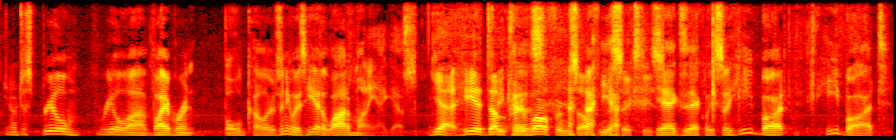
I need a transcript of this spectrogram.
you know, just real, real uh, vibrant, bold colors. Anyways, he had a lot of money, I guess. Yeah, he had done pretty well for himself in yeah, the '60s. Yeah, exactly. So he bought he bought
